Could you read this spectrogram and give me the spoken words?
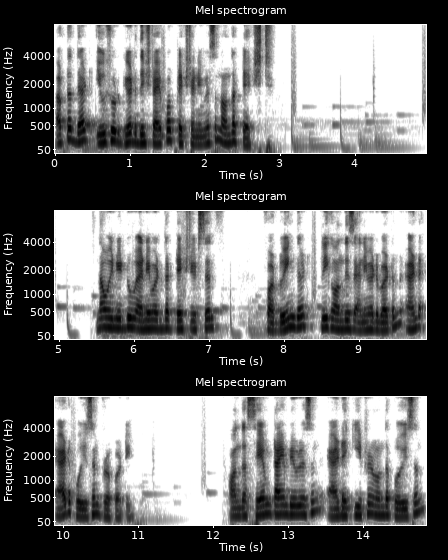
After that you should get this type of text animation on the text. Now we need to animate the text itself. For doing that, click on this animate button and add position property. On the same time duration, add a keyframe on the position.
